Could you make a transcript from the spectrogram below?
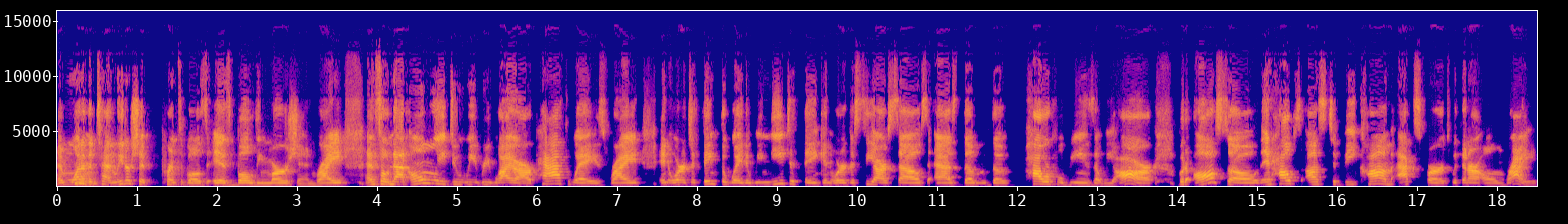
And one of the hmm. 10 leadership principles is bold immersion, right? And so not only do we rewire our pathways, right, in order to think the way that we need to think, in order to see ourselves as the, the powerful beings that we are, but also it helps us to become experts within our own right.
